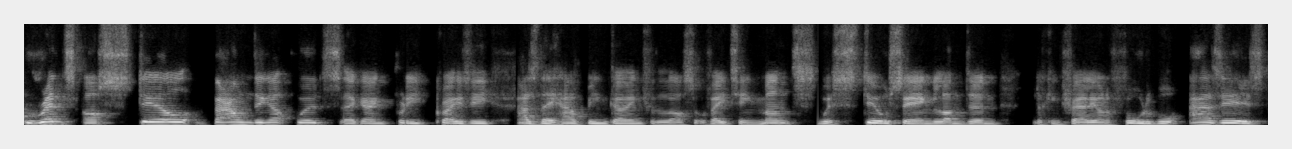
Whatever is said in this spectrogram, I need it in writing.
Rents are still bounding upwards; they're going pretty crazy as they have been going for the last sort of eighteen months. We're still seeing London looking fairly unaffordable, as is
